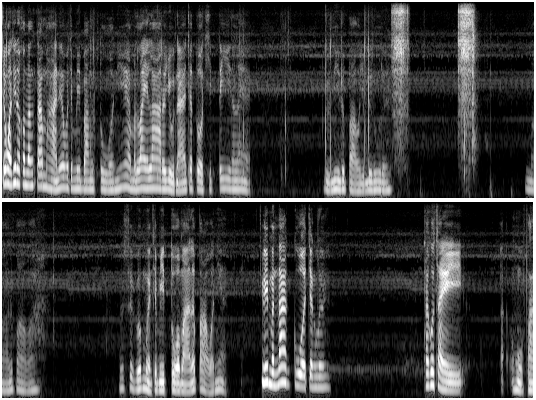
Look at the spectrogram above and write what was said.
จังหวะที่เรากำลังตามหาเนี่ยมันจะมีบางตัวเนี่ยมันไล่ล่าเราอยู่นะจ้าตัวคิตตี้นั่นแหละ อยู่นี่หรือเปล่ายังไม่รู้เลย มาหรือเปล่าวะรู้สึกว่าเหมือนจะมีตัวมาหรือเปล่าวะเนี่ยนี่มันน่ากลัวจังเลย ถ้าคุณใส่หูฟัง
